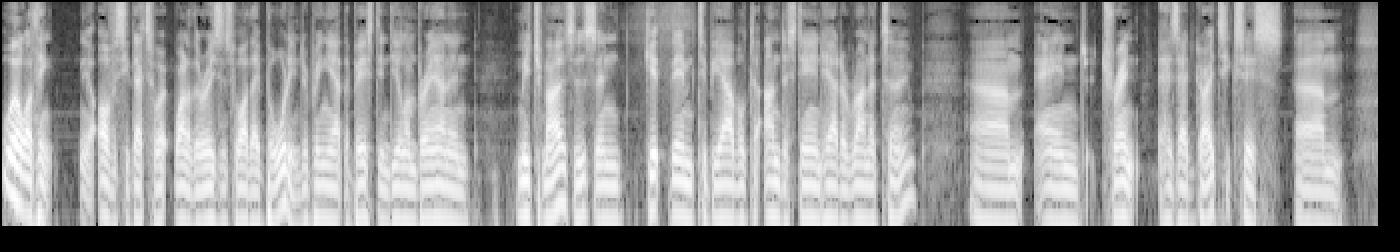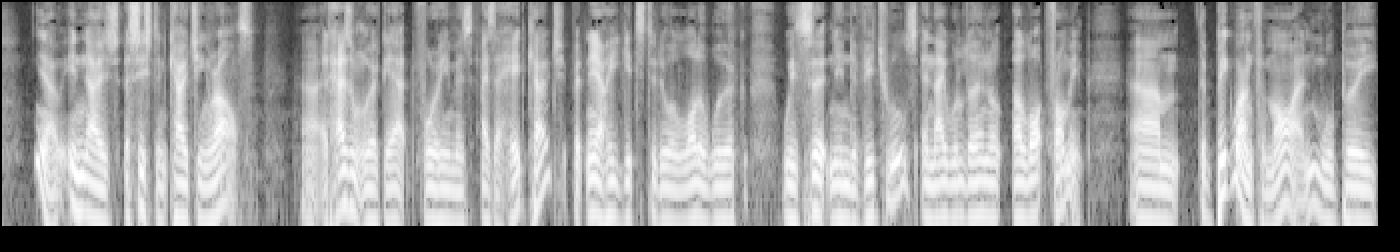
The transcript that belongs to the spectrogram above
Well, I think you know, obviously that's what, one of the reasons why they bought him to bring out the best in Dylan Brown and Mitch Moses and get them to be able to understand how to run a team. Um, and Trent has had great success, um, you know, in those assistant coaching roles. Uh, it hasn't worked out for him as, as a head coach, but now he gets to do a lot of work with certain individuals, and they will learn a, a lot from him. Um, the big one for mine will be,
